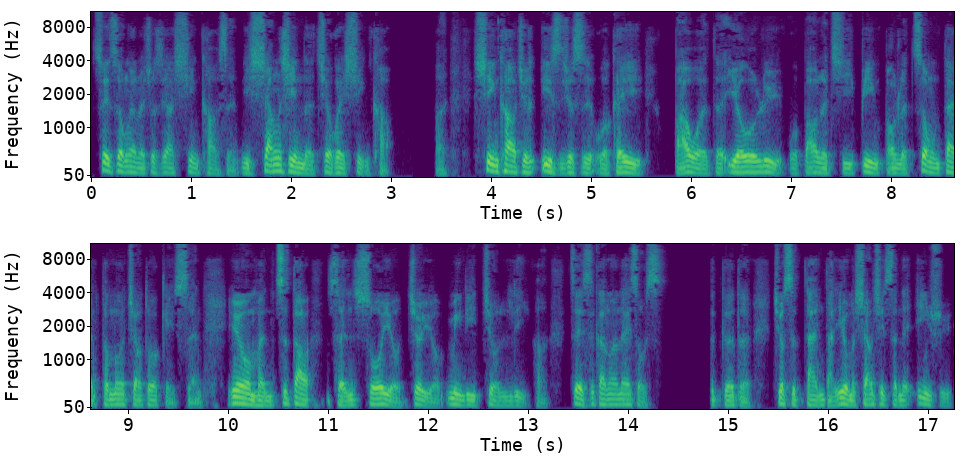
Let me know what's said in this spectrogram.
最重要的就是要信靠神，你相信了就会信靠。啊，信靠就是意思就是我可以把我的忧虑，我包了疾病，包了重担，统统交托给神，因为我们知道神说有就有，命立就立。啊，这也是刚刚那首诗歌的，就是单单，因为我们相信神的应许。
